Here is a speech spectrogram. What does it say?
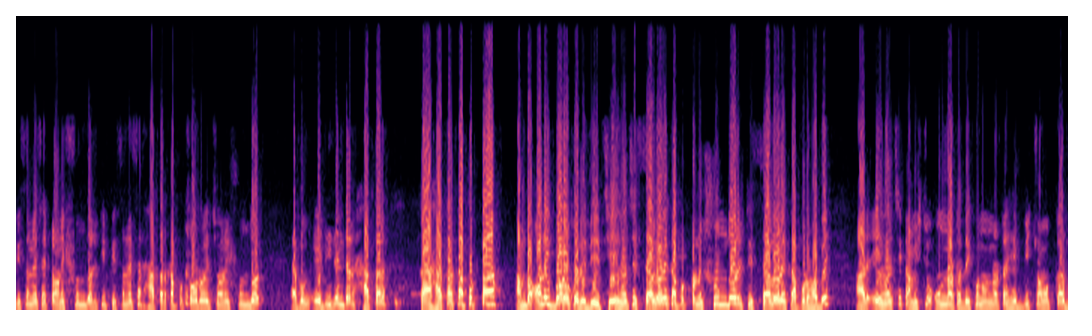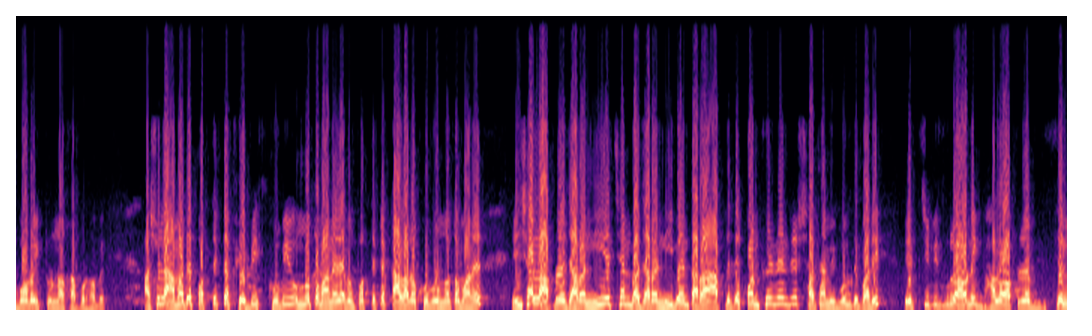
পিছনের সাইডটা অনেক সুন্দর একটি পিছনের সাইড হাতার কাপড়টাও রয়েছে অনেক সুন্দর। এবং এই ডিজাইনটার হাতার হাতার কাপড়টা আমরা অনেক বড় করে দিয়েছি। এই হচ্ছে স্যালোরের কাপড়টা, অনেক সুন্দর একটি স্যালোরের কাপড় হবে। আর এই হচ্ছে কামিজটি ওন্নাটা। দেখুন, ওন্নাটা হেভি চমৎকার, বড় একটু ওন্না কাপড় হবে। আসলে আমাদের প্রত্যেকটা ফেব্রিক খুবই উন্নত মানের এবং প্রত্যেকটা কালারও খুব উন্নত মানের। ইনশাল্লাহ আপনারা যারা নিয়েছেন বা যারা নিবেন, তারা আপনাদের কনফিডেন্টের সাথে আমি বলতে পারি, এই থ্রি গুলো অনেক ভালো আপনারা সেল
